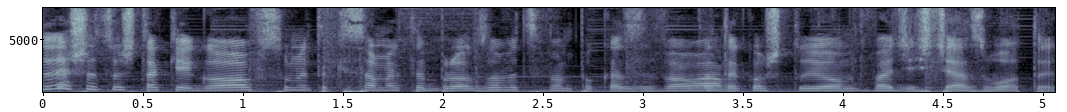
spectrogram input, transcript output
Tu jeszcze coś takiego, w sumie takie same jak te brązowe, co Wam pokazywałam. Te kosztują 20 zł.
